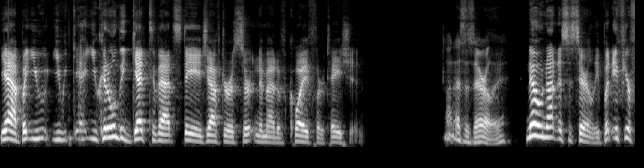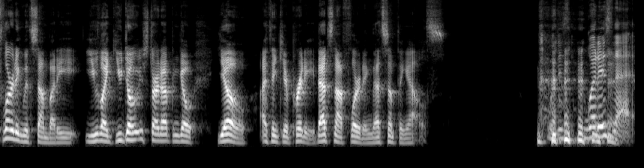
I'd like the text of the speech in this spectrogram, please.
yeah, but you you you can only get to that stage after a certain amount of coy flirtation. Not necessarily. No, not necessarily. But if you're flirting with somebody, you like you don't start up and go, "Yo, I think you're pretty." That's not flirting. That's something else. What is what is that?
